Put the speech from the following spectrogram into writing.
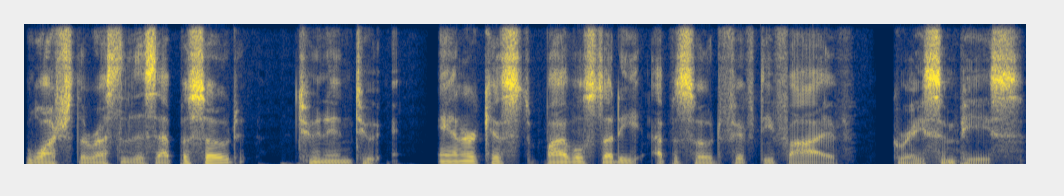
Watch the rest of this episode. Tune in to Anarchist Bible Study, episode 55. Grace and peace.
